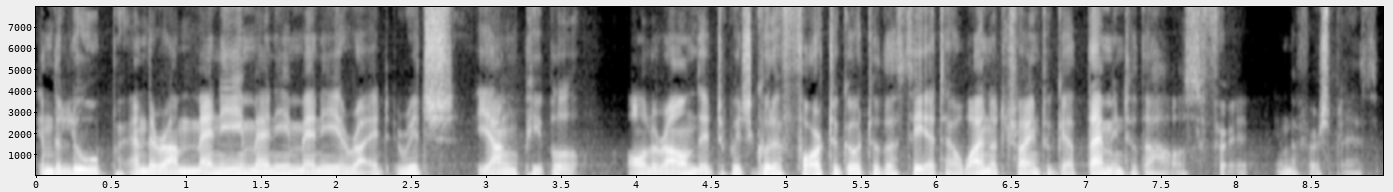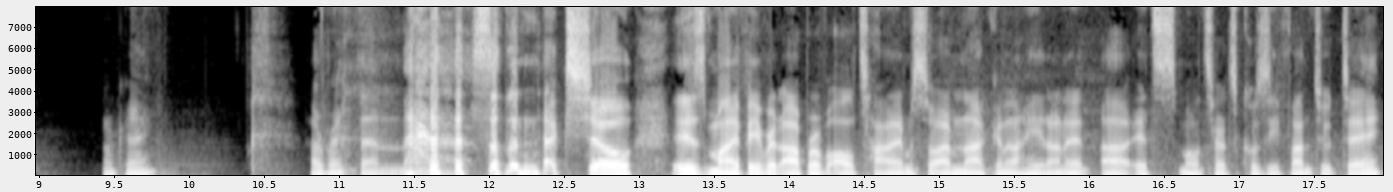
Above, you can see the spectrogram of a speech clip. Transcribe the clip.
in the loop, and there are many, many, many right, rich young people all around it which could afford to go to the theater. Why not trying to get them into the house for, in the first place? Okay. All right then. so the next show is my favorite opera of all time, so I'm not gonna hate on it. Uh, it's Mozart's Così fan tutte,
